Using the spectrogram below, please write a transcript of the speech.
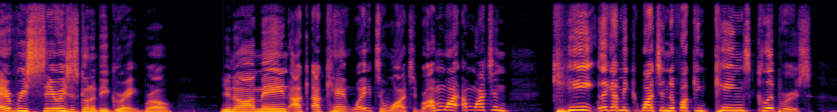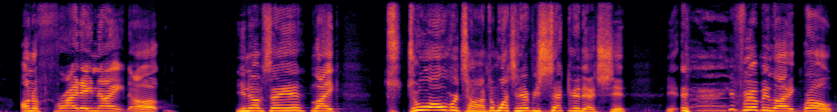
Every series is gonna be great, bro. You know what I mean? I, I can't wait to watch it, bro. I'm wa- I'm watching King like I mean watching the fucking Kings Clippers on a Friday night, dog. You know what I'm saying? Like t- two overtimes. I'm watching every second of that shit. you feel me? Like, bro,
